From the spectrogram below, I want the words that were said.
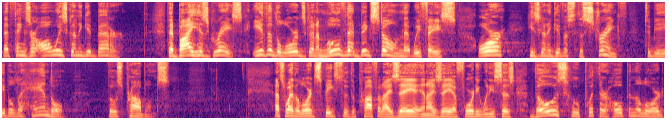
that things are always going to get better. That by His grace, either the Lord's going to move that big stone that we face, or He's going to give us the strength to be able to handle those problems. That's why the Lord speaks to the prophet Isaiah in Isaiah 40 when he says, Those who put their hope in the Lord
